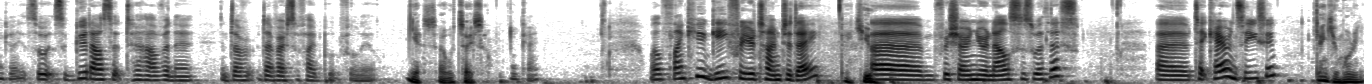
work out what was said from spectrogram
Okay, so it's a good asset to have in a, a diversified portfolio. Yes, I would say so. Okay. Well, thank you, Guy, for your time today. Thank you. Um, for sharing your analysis with us. Uh, take care and see you soon. Thank you, Maureen.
